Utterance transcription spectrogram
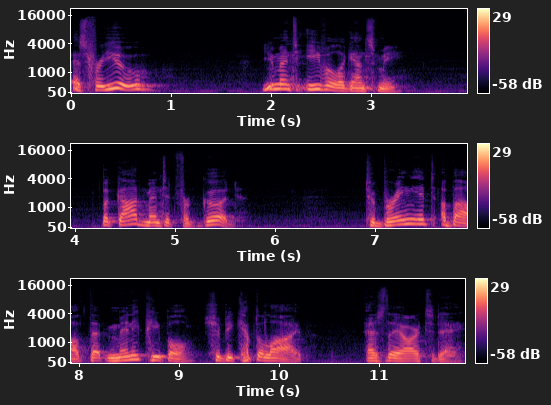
As for you, you meant evil against me, but God meant it for good, to bring it about that many people should be kept alive as they are today.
